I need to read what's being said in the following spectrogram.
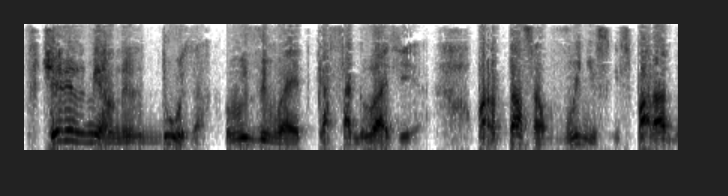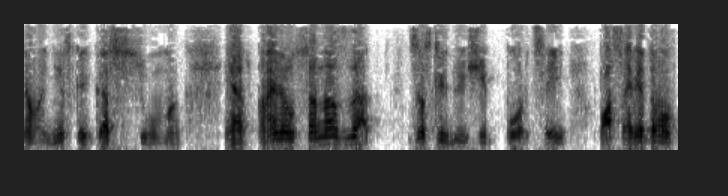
в чрезмерных дозах вызывает косоглазие. Портасов вынес из парадного несколько сумок и отправился назад, за следующей порцией, посоветовав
